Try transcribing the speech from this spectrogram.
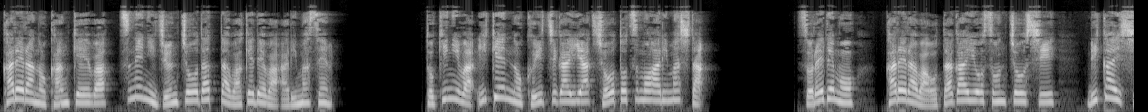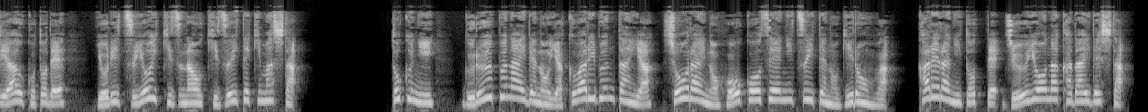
彼らの関係は常に順調だったわけではありません。時には意見の食い違いや衝突もありました。それでも、彼らはお互いを尊重し、理解し合うことで、より強い絆を築いてきました。特に、グループ内での役割分担や将来の方向性についての議論は、彼らにとって重要な課題でした。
